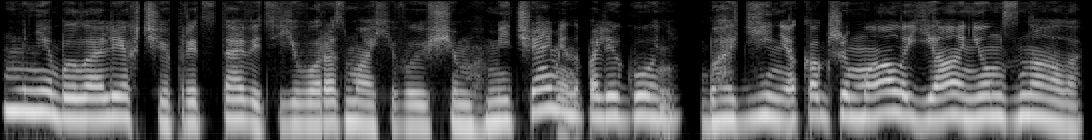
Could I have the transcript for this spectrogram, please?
Мне было легче представить его размахивающим мечами на полигоне. Богиня, как же мало я о нем знала.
